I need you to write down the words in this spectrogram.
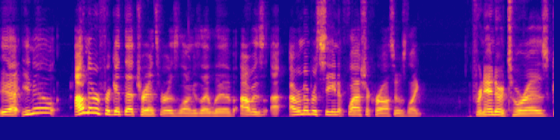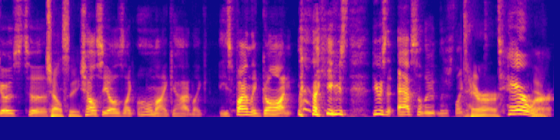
yeah, you know, I'll never forget that transfer as long as I live. I was, I, I remember seeing it flash across. It was like Fernando Torres goes to Chelsea. Chelsea. I was like, oh my god, like he's finally gone. like he was he was an absolute just like Terror. terror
